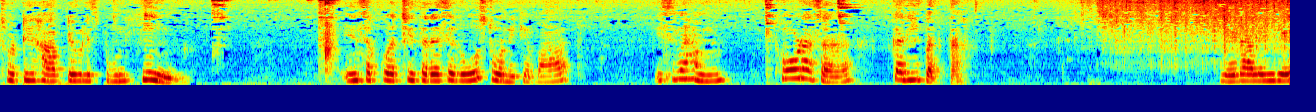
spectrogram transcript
छोटी हाफ़ टेबल स्पून हींग। इन सबको अच्छी तरह से रोस्ट होने के बाद इसमें हम थोड़ा सा करी पत्ता। ये डालेंगे।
